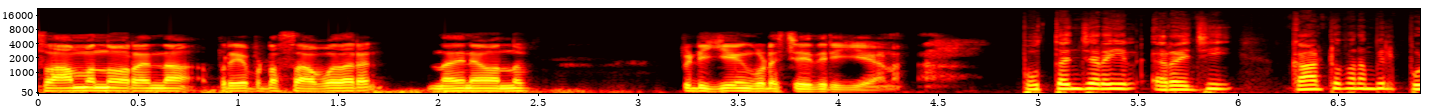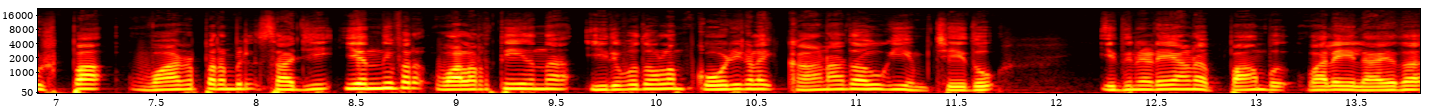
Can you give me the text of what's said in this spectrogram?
സാം എന്ന് പറയുന്ന പ്രിയപ്പെട്ട സഹോദരൻ എന്നതിനെ വന്ന് പിടിക്കുകയും കൂടെ ചെയ്തിരിക്കുകയാണ്. പുത്തഞ്ചിറയിൽ റെജി കാട്ടുപറമ്പിൽ പുഷ്പ വാഴപ്പറമ്പിൽ സജി എന്നിവർ വളർത്തിയിരുന്ന ഇരുപതോളം കോഴികളെ കാണാതാവുകയും ചെയ്തു. ഇതിനിടെയാണ് പാമ്പ് വലയിലായത്.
